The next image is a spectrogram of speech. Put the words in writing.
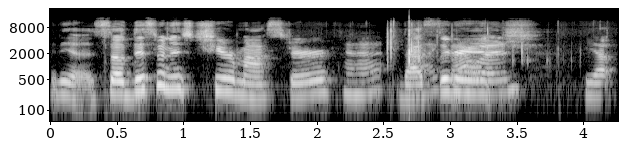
It is. So this one is Cheermaster. Uh-huh. That's Like the that Grinch. one. Yep.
